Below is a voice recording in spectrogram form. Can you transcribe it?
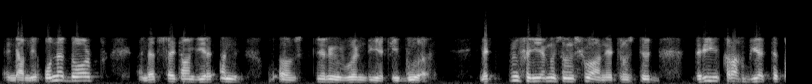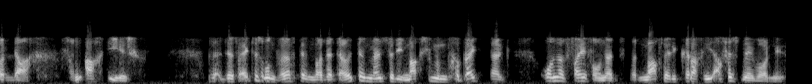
En dan die onderdorp en dit sluit dan weer in ons stering woonbeet hierbo. Met proefnemings en so aan het ons toe 3 kragbeurte per dag van 8 uur. Dit is uiters ontwrigting, maar dit hou ten minste die maksimum gebruiktyd onder 500 wat mag dat die krag nie afgesny word nie.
